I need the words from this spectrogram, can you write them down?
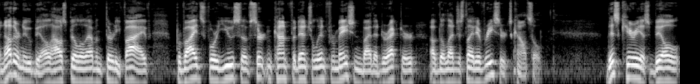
Another new bill, House Bill 1135, provides for use of certain confidential information by the director of the Legislative Research Council. This curious bill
